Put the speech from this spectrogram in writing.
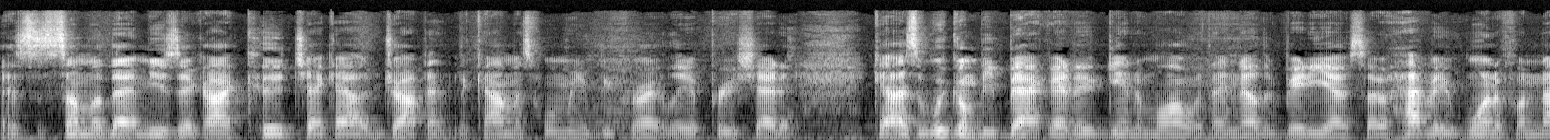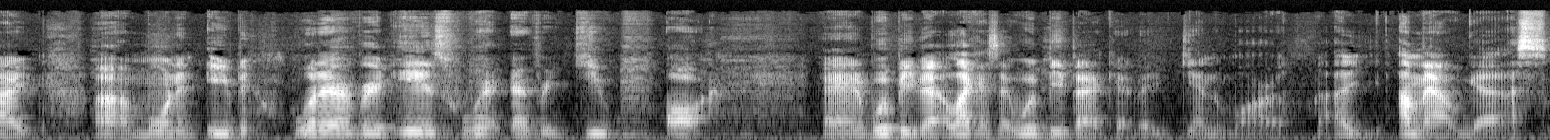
as to some of that music I could check out, drop it in the comments for me. It'd be greatly appreciated. Guys, we're going to be back at it again tomorrow with another video. So, have a wonderful night, uh, morning, evening, whatever it is, wherever you are. And we'll be back. Like I said, we'll be back at it again tomorrow. I, I'm out, guys.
